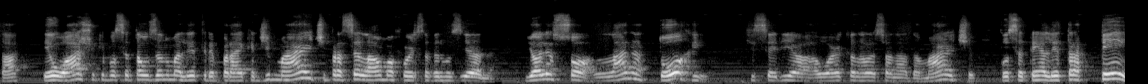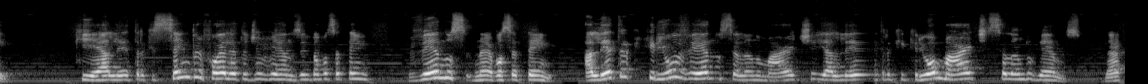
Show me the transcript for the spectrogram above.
Tá? Eu acho que você está usando uma letra hebraica de Marte para selar uma força venusiana. E olha só, lá na torre, que seria o arcano relacionado a Marte, você tem a letra P, que é a letra que sempre foi a letra de Vênus. Então você tem Vênus, né? Você tem a letra que criou Vênus selando Marte e a letra que criou Marte selando Vênus. Né?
